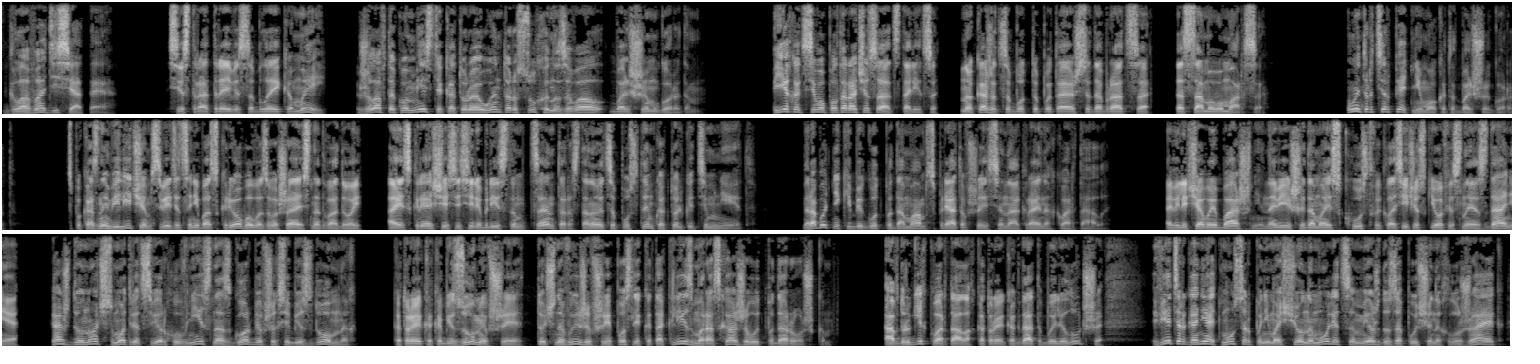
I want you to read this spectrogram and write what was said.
Глава десятая. Сестра Трэвиса Блейка Мэй жила в таком месте, которое Уинтер сухо называл «большим городом». Ехать всего полтора часа от столицы, но кажется, будто пытаешься добраться до самого Марса. Уинтер терпеть не мог этот большой город. С показным величием светятся небоскребы, возвышаясь над водой, а искрящийся серебристым центр становится пустым, как только темнеет. Работники бегут по домам, спрятавшиеся на окраинах кварталы. А величавые башни, новейшие дома искусств и классические офисные здания каждую ночь смотрят сверху вниз на сгорбившихся бездомных, которые, как обезумевшие, точно выжившие после катаклизма, расхаживают по дорожкам. А в других кварталах, которые когда-то были лучше, ветер гоняет мусор по немощенным улицам между запущенных лужаек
